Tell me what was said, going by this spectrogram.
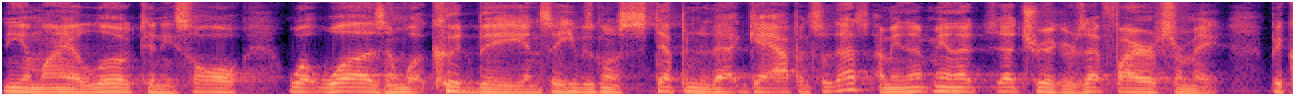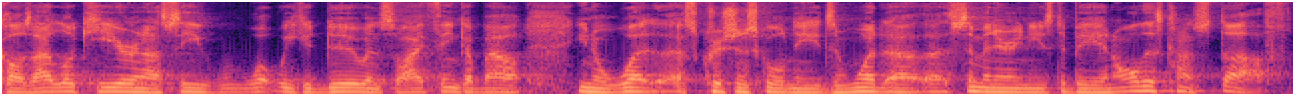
Nehemiah looked and he saw what was and what could be, and so he was going to step into that gap. And so that's, I mean, that man, that that triggers, that fires for me because I look here and I see what we could do, and so I think about you know what a Christian school needs and what a, a seminary needs to be, and all this kind of stuff.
